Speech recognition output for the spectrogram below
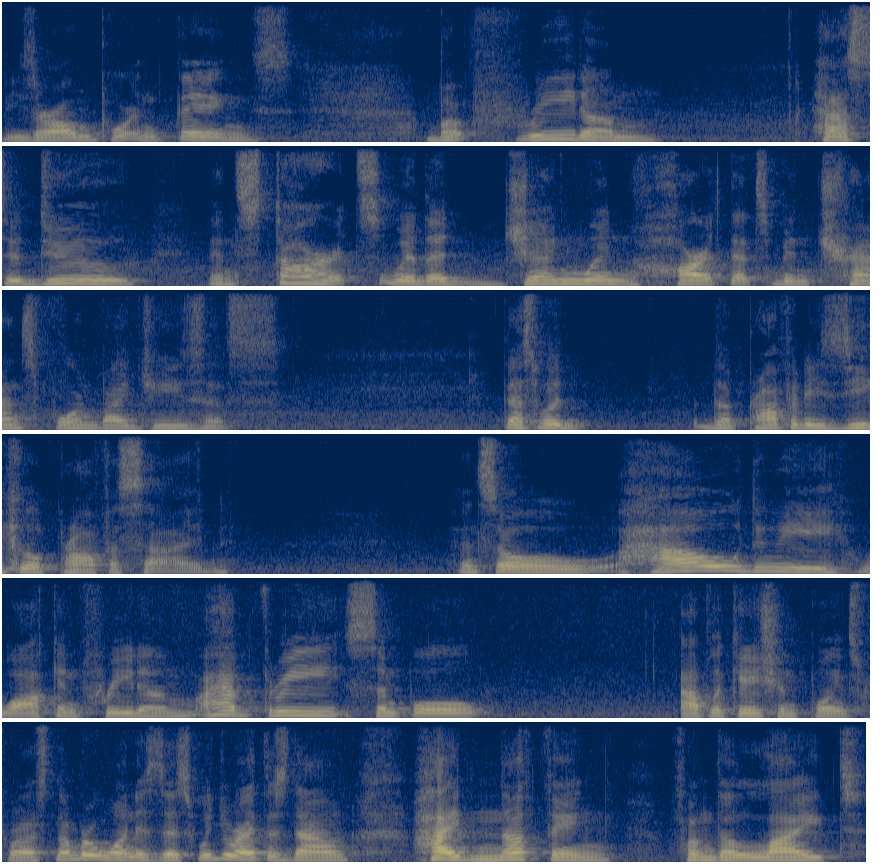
these are all important things. But freedom has to do and starts with a genuine heart that's been transformed by Jesus. That's what the prophet Ezekiel prophesied. And so, how do we walk in freedom? I have three simple application points for us. Number one is this Would you write this down? Hide nothing from the light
